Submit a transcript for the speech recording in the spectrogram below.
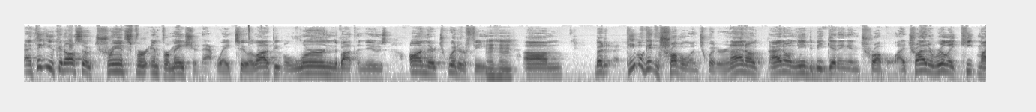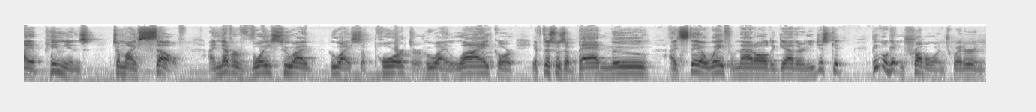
I think you can also transfer information that way too. A lot of people learn about the news on their Twitter feed. Mm-hmm. Um, but people get in trouble on Twitter, and I don't. I don't need to be getting in trouble. I try to really keep my opinions to myself. I never voice who I who I support or who I like or if this was a bad move. I'd stay away from that altogether. And you just get people get in trouble on Twitter, and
